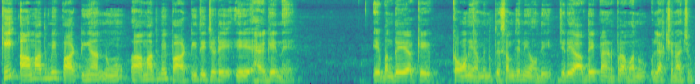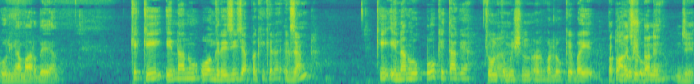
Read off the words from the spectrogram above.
ਕਿ ਆਮ ਆਦਮੀ ਪਾਰਟੀਆਂ ਨੂੰ ਆਮ ਆਦਮੀ ਪਾਰਟੀ ਦੇ ਜਿਹੜੇ ਇਹ ਹੈਗੇ ਨੇ ਇਹ ਬੰਦੇ ਆ ਕਿ ਕੌਣ ਆ? ਮੈਨੂੰ ਤੇ ਸਮਝ ਨਹੀਂ ਆਉਂਦੀ। ਜਿਹੜੇ ਆਪਦੇ ਭੈਣ ਭਰਾਵਾਂ ਨੂੰ ਇਲੈਕਸ਼ਨਾਂ 'ਚ ਗੋਲੀਆਂ ਮਾਰਦੇ ਆ। ਕਿ ਕੀ ਇਹਨਾਂ ਨੂੰ ਉਹ ਅੰਗਰੇਜ਼ੀ 'ਚ ਆਪਾਂ ਕੀ ਕਹਿੰਦੇ ਐਗਜ਼ੈਂਪਟ ਕਿ ਇਹਨਾਂ ਨੂੰ ਉਹ ਕੀਤਾ ਗਿਆ? ਚੋਣ ਕਮਿਸ਼ਨਰ ਵੱਲੋਂ ਕਿ ਪੱਕਾ ਤੁਹਾਨੂੰ ਛੁੱਟਾ ਨੇ। ਜੀ।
